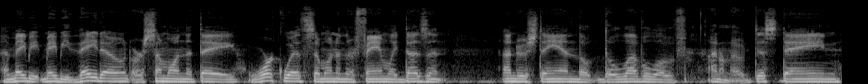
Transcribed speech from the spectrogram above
Uh, maybe maybe they don't, or someone that they work with, someone in their family doesn't understand the the level of I don't know disdain,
